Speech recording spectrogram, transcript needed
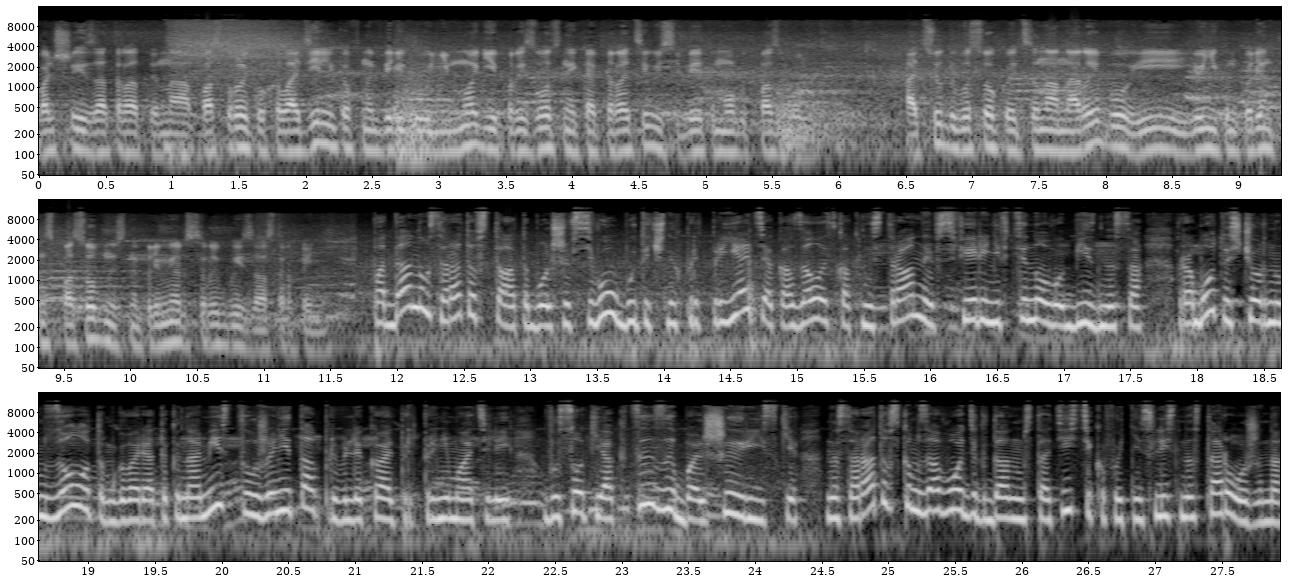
большие затраты на постройку холодильников на берегу, немногие производственные кооперативы себе это могут позволить. Отсюда высокая цена на рыбу и ее неконкурентоспособность, например, с рыбой из Астрахани. По данным Саратовстата, больше всего убыточных предприятий оказалось, как ни странно, и в сфере нефтяного бизнеса. Работа с черным золотом, говорят экономисты, уже не так привлекает предпринимателей. Высокие акцизы – большие риски. На саратовском заводе к данным статистиков отнеслись настороженно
